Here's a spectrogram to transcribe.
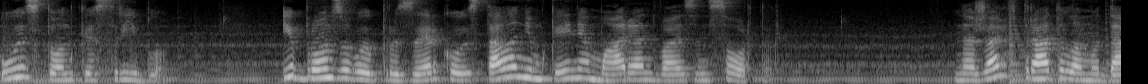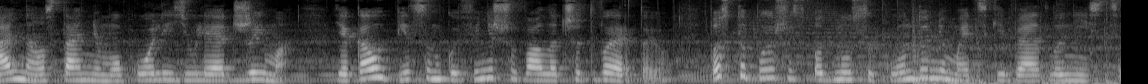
у естонки срібло. І бронзовою призеркою стала німкеня Маріан Вайзенсортер. На жаль, втратила медаль на останньому колі Юлія Джима, яка у підсумку фінішувала четвертою, поступившись одну секунду німецькій біатлоністці.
